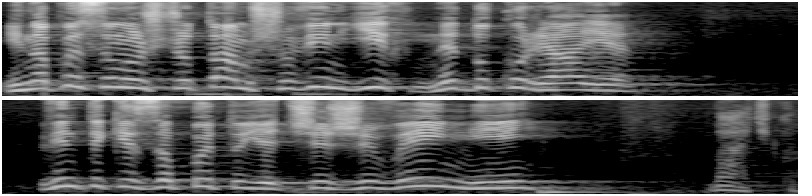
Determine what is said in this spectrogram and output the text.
І написано, що там, що він їх не докоряє. Він таки запитує, чи живий мій батько.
